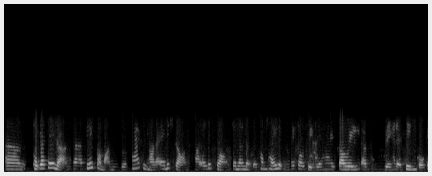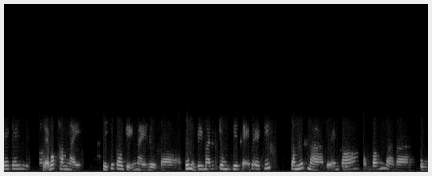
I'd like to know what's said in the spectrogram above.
À, thật ra cái đoạn uh, clip mà mọi người vừa phát thì họ đã edit rồi, họ edit rồi cho nên mình sẽ không thấy được những cái câu chuyện về hai story uh, về hai đời phim của cái cái lễ bốc thăm này. Thì cái câu chuyện này được uh, huấn luyện viên Mai Đức Trung chia sẻ với ekip trong lúc mà tụi em có phỏng vấn và và cùng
